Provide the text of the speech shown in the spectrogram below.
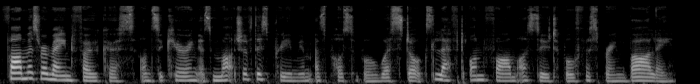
farmers remain focused on securing as much of this premium as possible where stocks left on farm are suitable for spring barley.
